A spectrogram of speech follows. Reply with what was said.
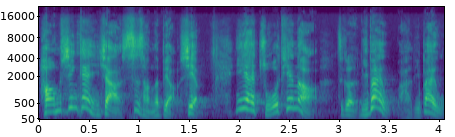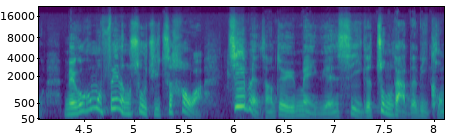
好，我们先看一下市场的表现。因为昨天呢，这个礼拜五啊，礼拜五美国公布非农数据之后啊，基本上对于美元是一个重大的利空，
